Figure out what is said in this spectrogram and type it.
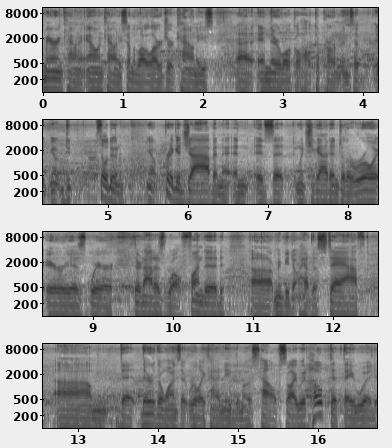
Marion County, Allen County, some of the larger counties uh, and their local health departments have you know do, still doing a you know pretty good job, and, and is that when she got into the rural areas where they're not as well funded, uh, maybe don't have the staff, um, that they're the ones that really kind of need the most help. So I would hope that they would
